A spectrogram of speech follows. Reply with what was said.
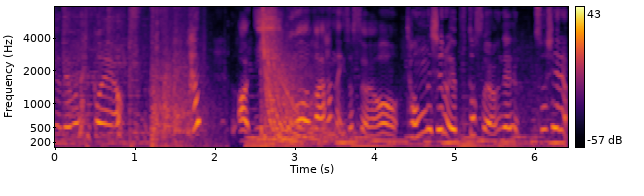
이거 내보낼 거예요. 아, 이 루어가 하나 있었어요. 정시로 얘 붙었어요. 근데 수시를,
